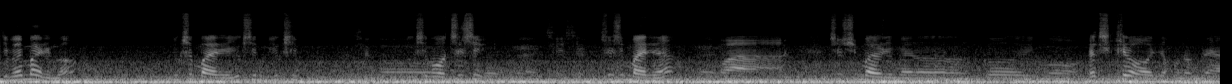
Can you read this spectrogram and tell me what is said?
지금 몇 마일인가? 60마일이 60, 60, 지금 65, 70. 네, 70. 70 마일이나? 네. 와 70마일이면은 거의 뭐 110km 조금 넘네 네.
